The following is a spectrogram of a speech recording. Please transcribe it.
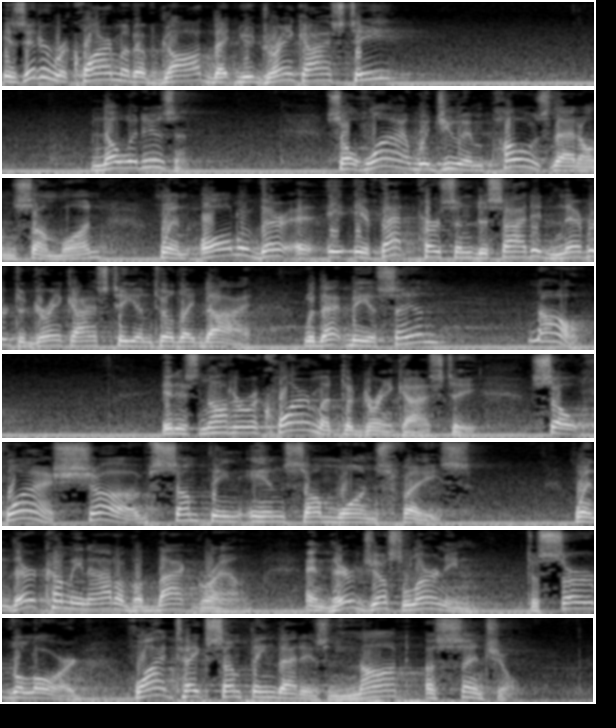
Is it a requirement of God that you drink iced tea? No, it isn't. So why would you impose that on someone when all of their if that person decided never to drink iced tea until they die, would that be a sin? No. It is not a requirement to drink iced tea. So why shove something in someone's face when they're coming out of a background and they're just learning to serve the Lord, why take something that is not essential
